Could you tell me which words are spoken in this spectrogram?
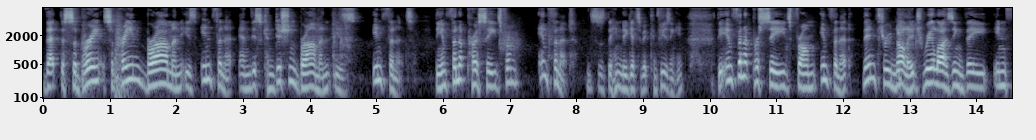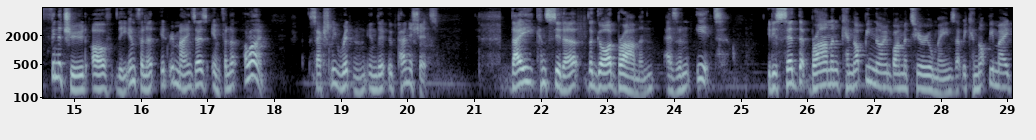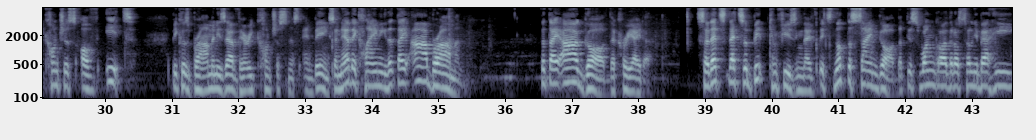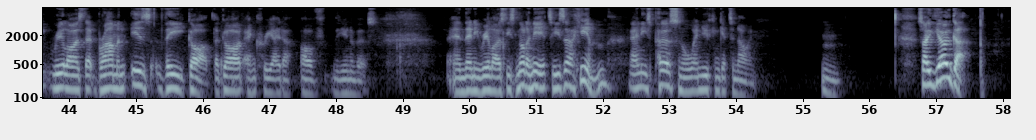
That the supreme, supreme Brahman is infinite, and this conditioned Brahman is infinite. The infinite proceeds from infinite. This is the Hindu gets a bit confusing here. The infinite proceeds from infinite, then through knowledge, realizing the infinitude of the infinite, it remains as infinite alone. It's actually written in the Upanishads. they consider the god Brahman as an it. It is said that Brahman cannot be known by material means, that we cannot be made conscious of it, because Brahman is our very consciousness and being. So now they're claiming that they are Brahman, that they are God, the creator. So that's that's a bit confusing. They've, it's not the same God, but this one guy that I was telling you about, he realized that Brahman is the God, the God and creator of the universe. And then he realized he's not an it, he's a him, and he's personal, and you can get to know him. Hmm. So, yoga,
